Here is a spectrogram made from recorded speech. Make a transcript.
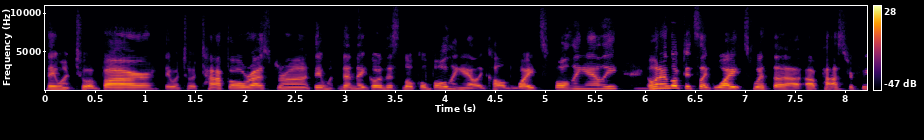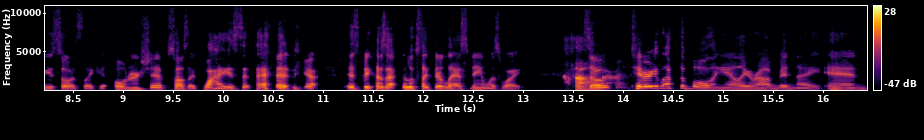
They went to a bar, they went to a taco restaurant, they went, then they go to this local bowling alley called White's Bowling Alley. And when I looked, it's like White's with a, apostrophe, so it's like ownership. So I was like, why is it that? yeah, it's because I, it looks like their last name was White. Oh, So Terry left the bowling alley around midnight and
